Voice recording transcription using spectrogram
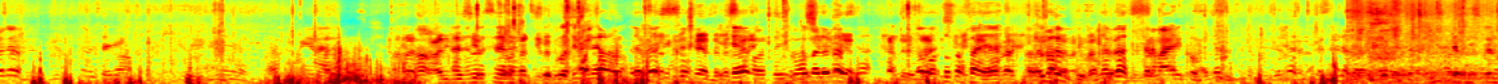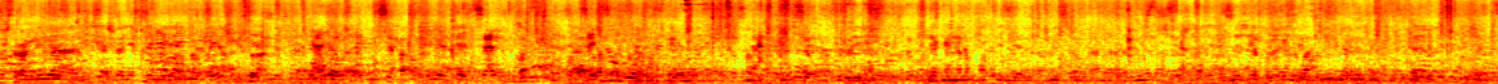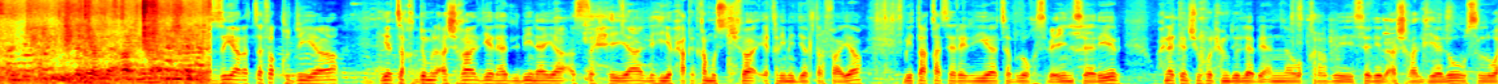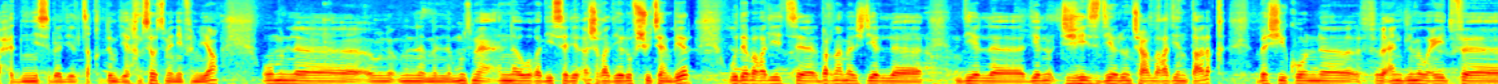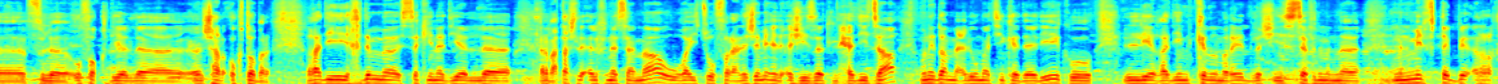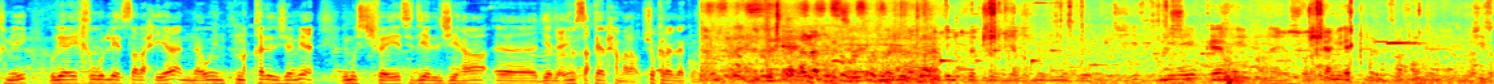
لاباس لاباس السلام عليكم بالنسبة للمشروع اللي المستشفى الاقليمي الصحه الارضيه تاع 9 9 é que ainda não pode dizer زيارة تفقدية ديال تقدم الأشغال ديال هذه البناية الصحية اللي هي حقيقه مستشفى إقليمي ديال طرفايه بطاقة سريرية تبلغ 70 سرير. وحنا كنشوفوا الحمد لله بانه قرب يسالي الأشغال ديالو وصل لواحد النسبة ديال التقدم ديال 85% ومن من من المزمع أنه غادي يسالي الأشغال ديالو في شتنبر ودابا غادي البرنامج ديال ديال ديال التجهيز ديالو إن شاء الله غادي ينطلق باش يكون عند الموعد في في الأفق ديال شهر أكتوبر. غادي يخدم السكينة ديال 14000 نسمة وغيتوفر على جميع الأجهزة الحديثة ونظام معلوماتي كذلك واللي غادي يمكن المريض باش يستافد من من الملف الطبي الرقمي واللي غيخول ليه الصلاحية أنه يتنقل لجميع المستشفيات ديال الجهة آه، ديال العيون الساقية الحمراء. شكرا لكم. كيجي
